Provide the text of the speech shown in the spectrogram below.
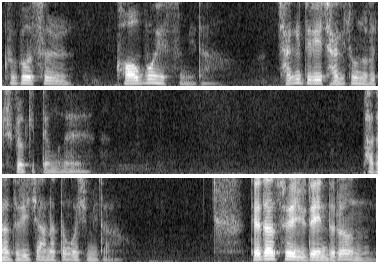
그것을 거부했습니다. 자기들이 자기 손으로 죽였기 때문에 받아들이지 않았던 것입니다. 대다수의 유대인들은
